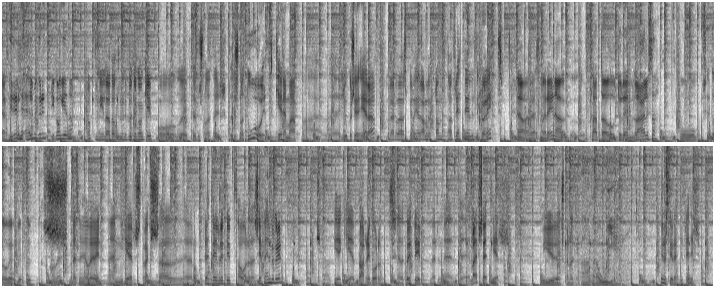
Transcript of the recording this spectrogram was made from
já, fyrir helmingurinn í gangi hérna. Já, nýlega þátturinn í fullum gangi og Plötusnúa dúóið. Kerema að ljúka sér hér af verða að spila hér alveg fram að frétti yfir til kljóðan eitt. Já, við ætlum að reyna að plata út úr þeim lagalista og setja á við, við, við, á vefinn. En hér strax að lóknum frétta yfir þá er það setna helmingurinn. Þar sem að BG Barrigord eða Gauti verður með eh, live set hér. Mjög spennandi. Það er bara úi Við erum stýr eftir fréttir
